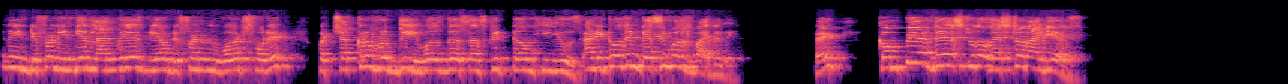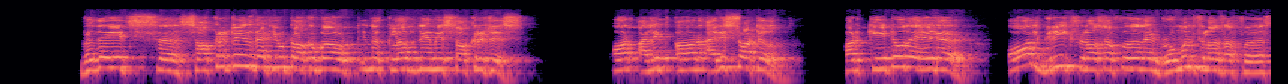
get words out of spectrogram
You know, in different Indian languages, we have different words for it, but Chakravruddhi was the Sanskrit term he used. And it was in decimals, by the way. Right? Compare this to the Western ideas. Whether it's uh, Socrates that you talk about, in a club name is Socrates, or, or Aristotle, or Cato the Elder, all Greek philosophers and Roman philosophers,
